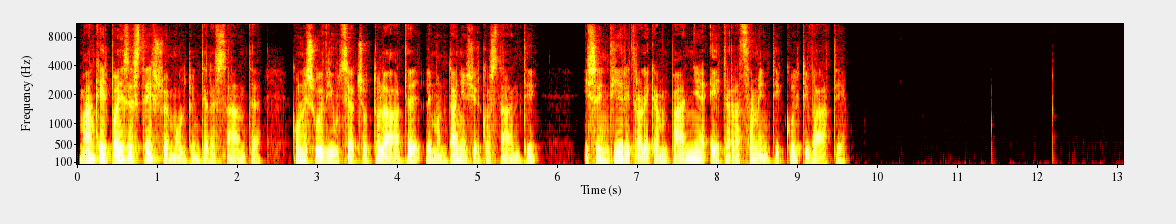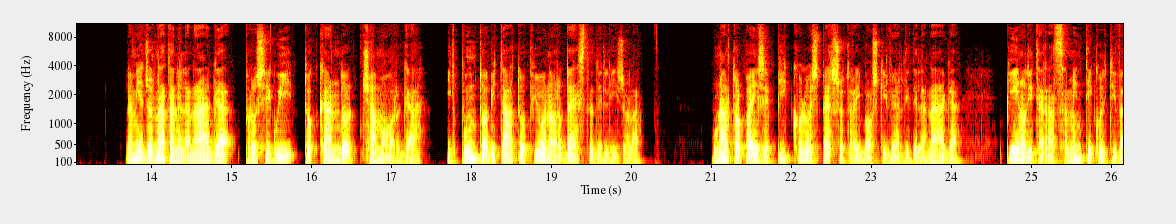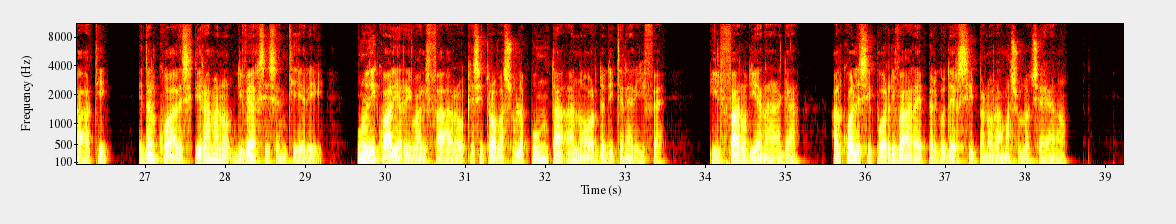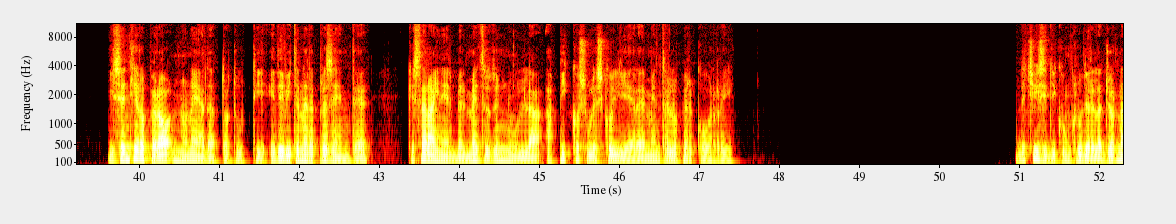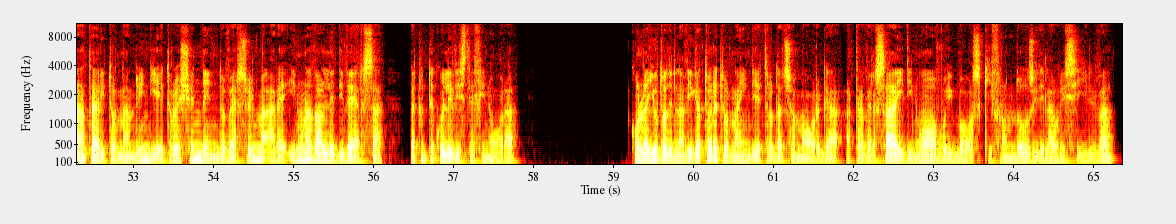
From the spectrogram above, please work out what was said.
Ma anche il paese stesso è molto interessante, con le sue viuzze acciottolate, le montagne circostanti, i sentieri tra le campagne e i terrazzamenti coltivati. La mia giornata nella Naga proseguì toccando Chamorga, il punto abitato più a nord-est dell'isola. Un altro paese piccolo e sperso tra i boschi verdi della Naga, pieno di terrazzamenti coltivati e dal quale si diramano diversi sentieri, uno dei quali arriva al faro che si trova sulla punta a nord di Tenerife, il faro di Anaga, al quale si può arrivare per godersi il panorama sull'oceano. Il sentiero però non è adatto a tutti e devi tenere presente che sarai nel bel mezzo del nulla a picco sulle scogliere mentre lo percorri. Decisi di concludere la giornata ritornando indietro e scendendo verso il mare in una valle diversa da tutte quelle viste finora. Con l'aiuto del navigatore tornai indietro da Ciamorga, attraversai di nuovo i boschi frondosi di Laurisilva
